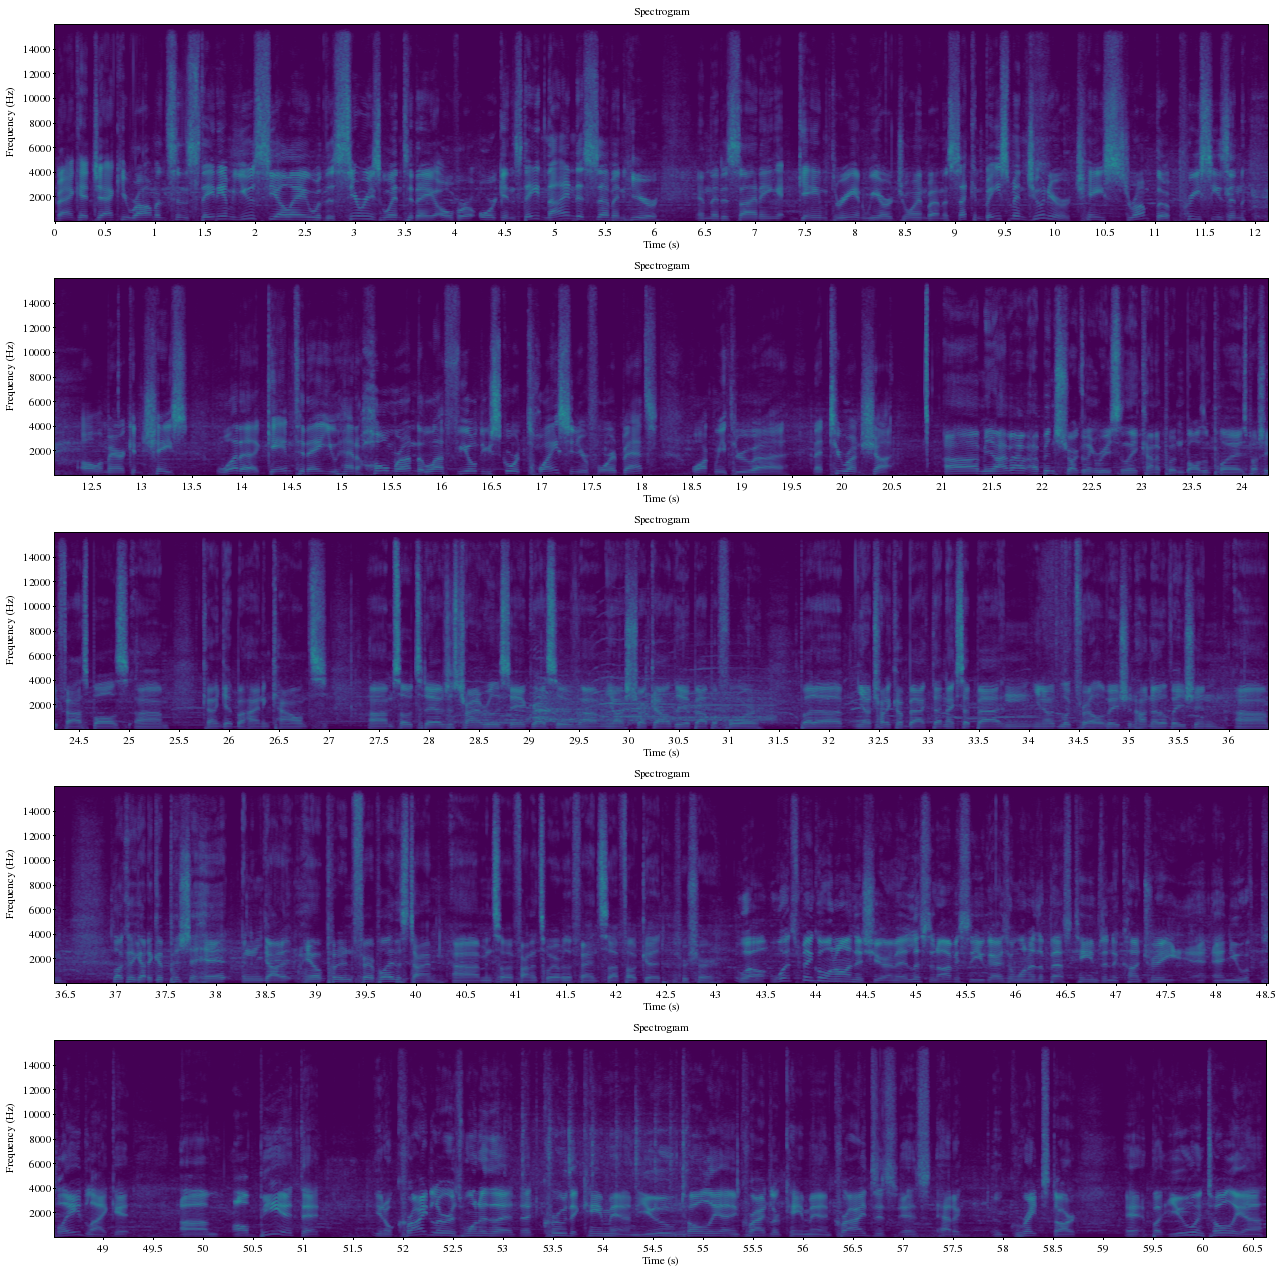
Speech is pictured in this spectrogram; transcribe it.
Back at Jackie Robinson Stadium, UCLA with a series win today over Oregon State, 9 to 7 here in the deciding game three. And we are joined by the second baseman, junior Chase Strumpf, the preseason All American Chase. What a game today. You had a home run to left field. You scored twice in your four at bats. Walk me through uh, that two run shot. Um, you know, I've, I've, been struggling recently, kind of putting balls in play, especially fastballs, um, kind of get behind in counts. Um, so today I was just trying to really stay aggressive. Um, you know, I struck out the at bat before, but uh, you know, try to come back that next at bat and you know look for elevation, hunt elevation. Um, luckily, got a good pitch to hit and got it. You know, put it in fair play this time, um, and so it found its way over the fence. So that felt good for sure. Well, what's been going on this year? I mean, listen, obviously you guys are one of the best teams in the country, and you have played like it um, albeit that you know, Kreidler is one of the that crew that came in. You, mm -hmm. Toglia, and Kreidler came in. Kreids has, has had a, a, great start, uh, but you and Toglia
